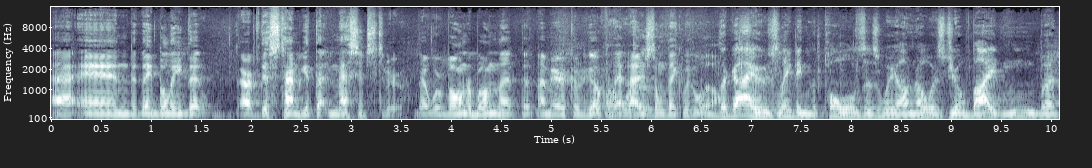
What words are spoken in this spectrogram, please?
Uh, and they believe that our, this time to get that message through that we're vulnerable and that, that America would go for that. And I just don't think we will. The guy who's leading the polls, as we all know, is Joe Biden, but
